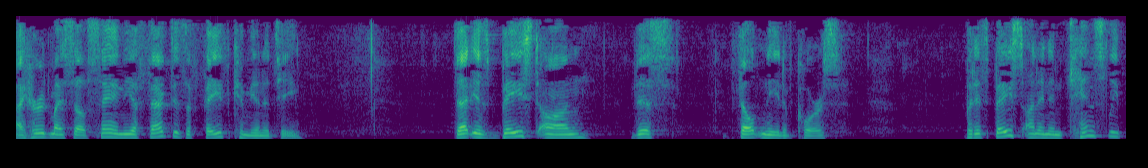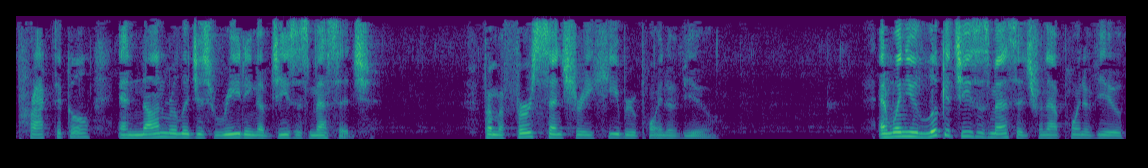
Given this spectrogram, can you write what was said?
I heard myself saying the effect is a faith community that is based on this felt need, of course, but it's based on an intensely practical and non religious reading of Jesus' message from a first century Hebrew point of view. And when you look at Jesus' message from that point of view,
